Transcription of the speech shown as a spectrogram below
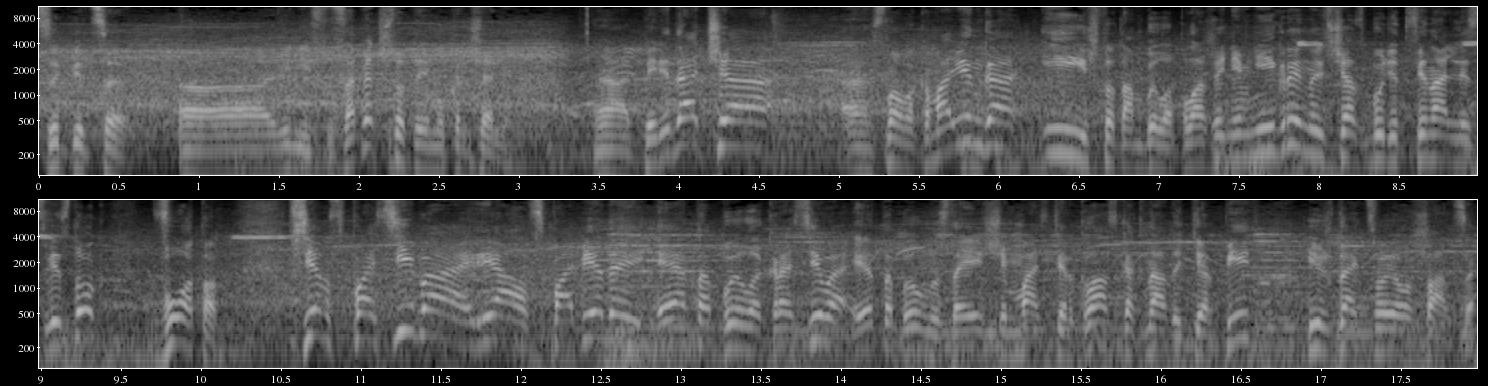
сцепиться э, Венисиус. Опять что-то ему кричали. Э, передача. Э, снова Камовинга. И что там было? Положение вне игры. Ну сейчас будет финальный свисток. Вот он. Всем спасибо. Реал с победой. Это было красиво. Это был настоящий мастер-класс. Как надо терпеть и ждать своего шанса.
